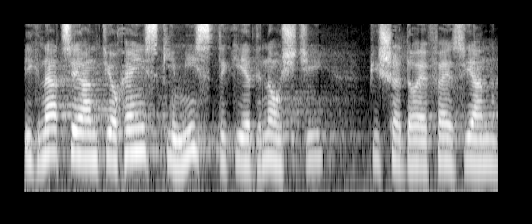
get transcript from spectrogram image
Ignacy Antiocheński, mistyk jedności, pisze do Efezjan,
